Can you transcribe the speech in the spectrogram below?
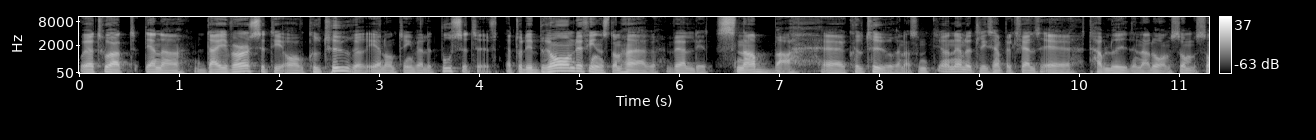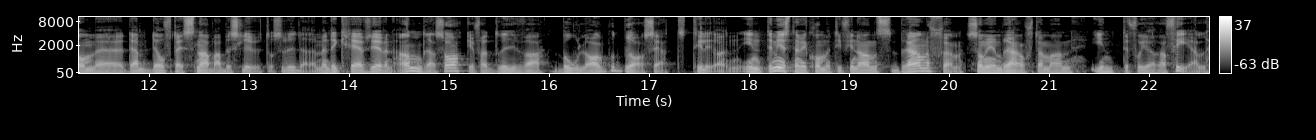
Och jag tror att denna diversity av kulturer är någonting väldigt positivt. Jag tror det är bra om det finns de här väldigt snabba eh, kulturerna som jag nämnde till exempel kvälls, eh, tabloiderna då, som, som, eh, där det ofta är snabba beslut och så vidare. Men det krävs ju även andra saker för att driva bolag på ett bra sätt. Till, inte minst när vi kommer till finansbranschen som är en bransch där man inte får göra fel fel,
